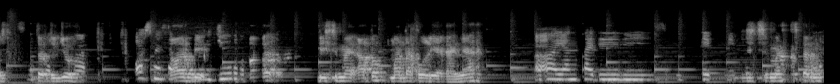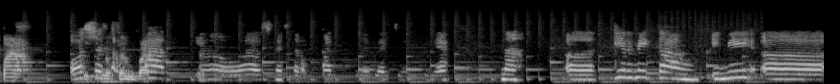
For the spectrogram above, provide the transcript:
Semester 7. Oh, semester oh, 7. Di, oh, di semester apa mata kuliahnya? Uh, yang tadi disebutin itu. Di semester 4. Oh, di semester, semester 4. 4. Oh, wow, semester 4 udah belajar ya. Nah, uh, here nih Kang, ini uh,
